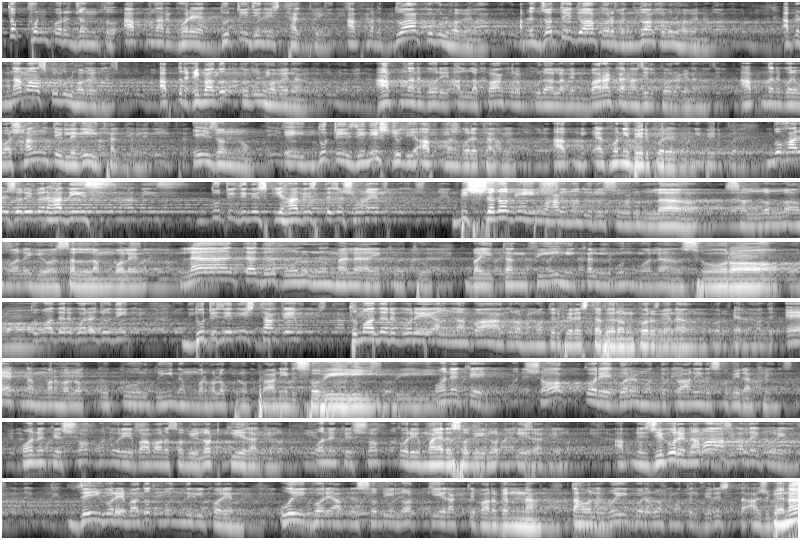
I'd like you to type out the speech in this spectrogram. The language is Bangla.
যতক্ষণ পর্যন্ত আপনার ঘরে দুটি জিনিস থাকবে। আপনার দোয়া কবুল হবে না। আপনি যতই দোয়া করবেন, দোয়া কবুল হবে না। আপনার নামাজ কবুল হবে না। আপনার ইবাদত কবুল হবে না। আপনার ঘরে আল্লাহ পাক রব্বুল আলমেন বারাকা নাজিল করবে না আপনার ঘরে অশান্তি লেগেই থাকবে। এই জন্য এই দুটি জিনিস যদি আপনার ঘরে থাকে, আপনি এখনই বের করে দেন। বুখারি শরীফের হাদিস। দুটি জিনিস কি হাদিস থেকে শুনেন? বিশ্বনবী মুহাম্মদ রাসূলুল্লাহ সাল্লাল্লাহু আলাইহি ওয়াসাল্লাম বলেন, লা তাদখুলুল মালাইকাতু বাইতান ফীহি কালবুন ওয়ালা সূরা। তোমাদের ঘরে যদি দুটি জিনিস থাকে, তোমাদের ঘরে আল্লাহ পাক রহমতের ফেরেশতা প্রেরণ করবে না। এর মধ্যে এক নাম্বার হলো কুকুর, দুই নাম্বার হলো কোনো প্রাণীর ছবি। অনেকে শখ করে ঘরের মধ্যে প্রাণীর ছবি রাখে। অনেকে শখ করে বাবার ছবি লটকিয়ে রাখে। অনেকে শখ করে মায়ের ছবি লটকিয়ে রাখে। আপনি যে ঘরে নামাজ আদায় করেন, যেই ঘরে বাদত বন্দিগি করেন, ওই ঘরে আপনি ছবি লটকিয়ে রাখতে পারবেন না। তাহলে ওই ঘরে রহমতের ফেরেস্তা আসবে না।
